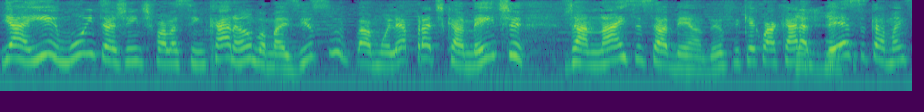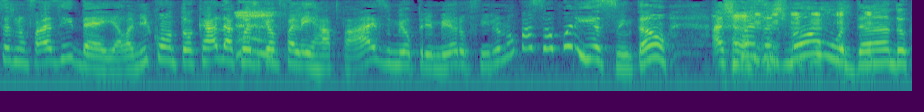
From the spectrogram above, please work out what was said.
E aí muita gente fala assim: caramba, mas isso a mulher praticamente já nasce sabendo. Eu fiquei com a cara desse tamanho que vocês não fazem ideia. Ela me contou cada coisa que eu falei: rapaz, o meu primeiro filho não passou por isso. Então, as coisas vão mudando,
